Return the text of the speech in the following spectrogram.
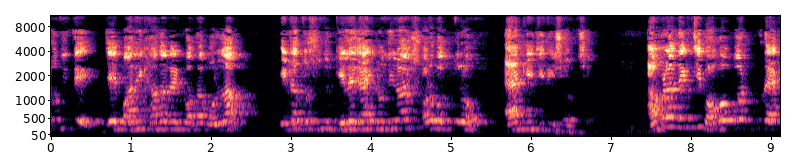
নদীতে যে বালি খাদানের কথা বললাম, এটা তো শুধু কেলেঘাই নদী নয়, সর্বত্র একই জিনিস হচ্ছে। আমরা দেখছি ভগবানপুর এক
